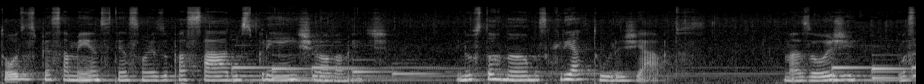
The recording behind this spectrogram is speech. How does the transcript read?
todos os pensamentos e tensões do passado nos preenchem novamente e nos tornamos criaturas de hábitos. Mas hoje você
